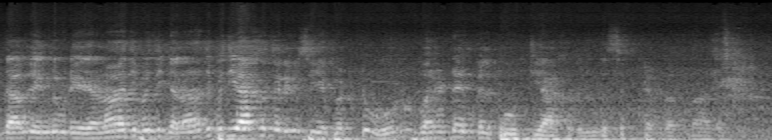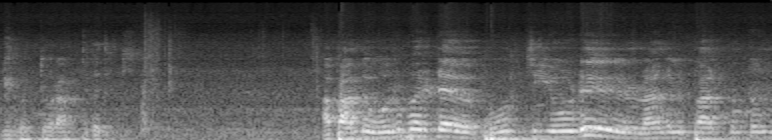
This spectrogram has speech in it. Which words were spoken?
அதாவது எங்களுடைய ஜனாதிபதி ஜனாதிபதியாக தெரிவு செய்யப்பட்டு ஒரு வருடங்கள் பூர்த்தியாகுது இந்த செப்டம்பர் மாதம் இருபத்தி ஓராம் தேதிக்கு. அப்ப அந்த ஒரு வருட பூர்த்தியோடு நாங்கள் பார்க்கின்றோம்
